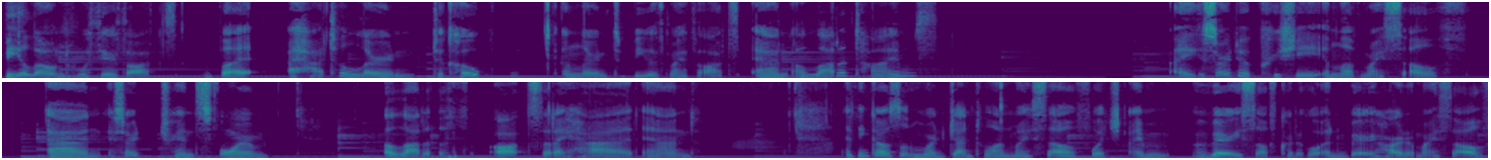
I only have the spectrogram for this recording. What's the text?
be alone with your thoughts. But I had to learn to cope and learn to be with my thoughts. And a lot of times, I started to appreciate and love myself. And I started to transform a lot of the thoughts that I had. And I think I was a little more gentle on myself, which I'm very self critical and very hard on myself.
